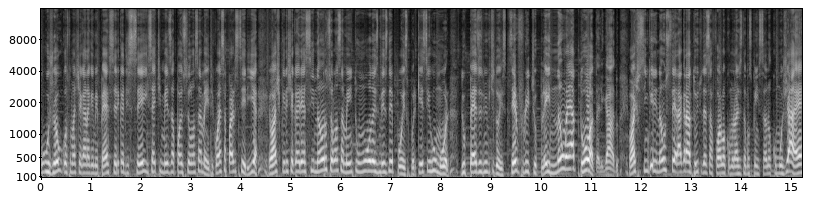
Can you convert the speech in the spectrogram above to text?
o jogo costuma chegar na Game Pass cerca de 6, 7 meses após o seu lançamento. E com essa parceria, eu acho que ele chegaria, se não no seu lançamento, um ou dois meses depois. Porque esse rumor do PES 2022 ser free to play não é à toa, tá ligado? Eu acho sim que ele não será gratuito dessa forma como nós estamos pensando, como já é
